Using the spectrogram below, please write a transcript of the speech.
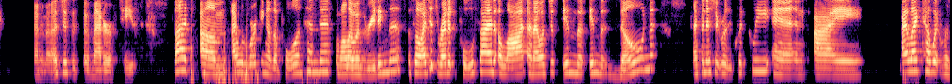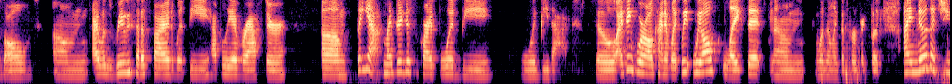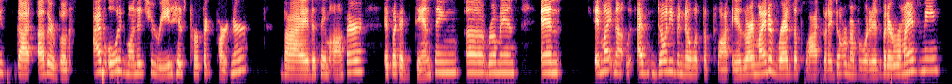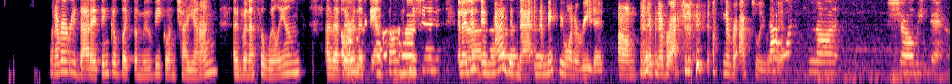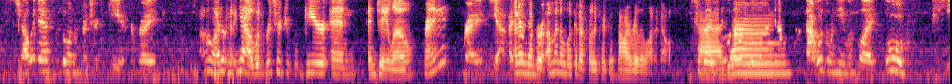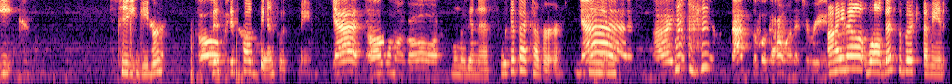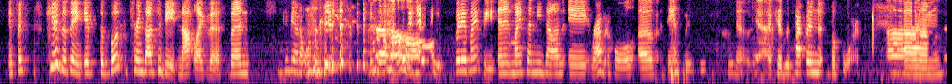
I don't know. It's just a, a matter of taste. But um, I was working as a pool attendant while I was reading this, so I just read it poolside a lot, and I was just in the in the zone. I finished it really quickly, and I I liked how it resolved. Um, I was really satisfied with the happily ever after. Um, but yeah, my biggest gripe would be would be that. So I think we're all kind of like we we all liked it. Um, it wasn't like the perfect book. I know that she's got other books. I've always wanted to read His Perfect Partner by the same author. It's like a dancing uh, romance, and it might not. I don't even know what the plot is, or I might have read the plot, but I don't remember what it is. But it reminds me. Whenever I read that, I think of like the movie con Chayanne and Vanessa Williams, and that they're Oh in my dance God. competition, and I just imagine that, and it makes me want to read it. Um, but I've never actually, I've never actually read That it. one's not Shall We Dance. Shall We Dance is the one with Richard Gere, right? Oh, I don't know. Yeah, with Richard Gere and and J Lo, right? Right. Yeah. I, don't remember. I'm gonna look it up really quick because now I really want to know. 'Cause I love That was when he was like, ooh, peak. Peak Gere. Oh, this it's called Dance with Me. yes. Oh my god. Oh my goodness! Look at that cover. Yes. I. That's the book I wanted to read. I know. Well, that's the book. I mean, if it's here's the thing: if the book turns out to be not like this, then maybe I don't want to read it. but, it might be, but it might be, and it might send me down a rabbit hole of dance movies. Who knows? Yeah. Because it's happened before. Uh, Um,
